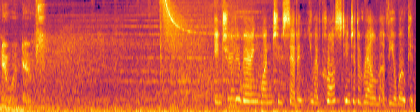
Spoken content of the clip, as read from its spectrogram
No one knows. Intruder bearing 127, you have crossed into the realm of the Awoken.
